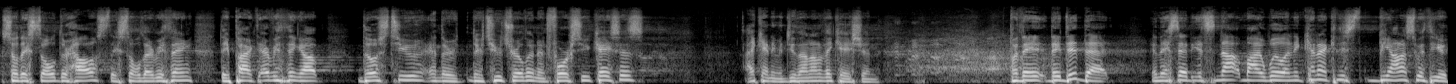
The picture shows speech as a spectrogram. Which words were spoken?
So they sold their house, they sold everything, they packed everything up, those two and their, their two children in four suitcases. I can't even do that on a vacation. but they, they did that and they said, It's not my will. And can I just be honest with you?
